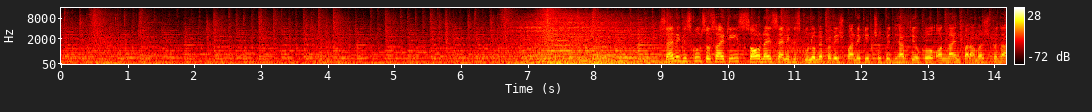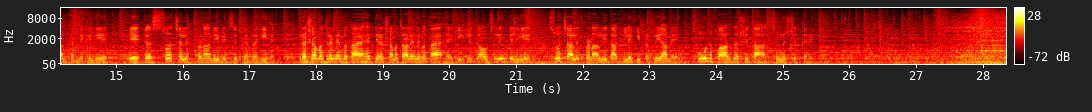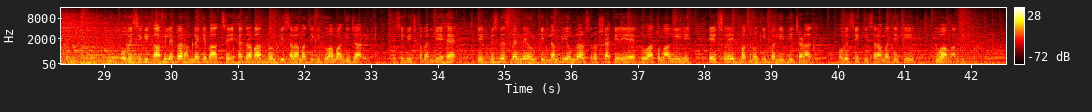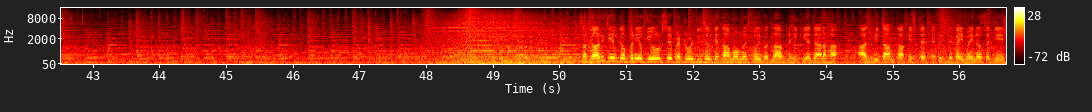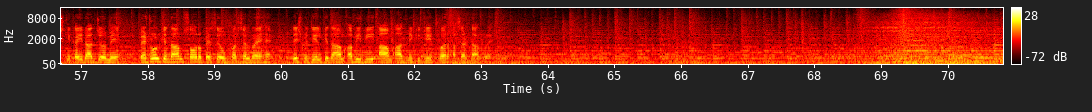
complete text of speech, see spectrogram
सैनिक स्कूल सोसाइटी 100 नए सैनिक स्कूलों में प्रवेश पाने के इच्छुक विद्यार्थियों को ऑनलाइन परामर्श प्रदान करने के लिए एक स्वचलित प्रणाली विकसित कर रही है। रक्षा मंत्री ने बताया है कि रक्षा मंत्रालय ने बताया है कि ई काउंसलिंग के लिए स्वचालित प्रणाली दाखिले की प्रक्रिया में पूर्ण पारदर्शिता सुनिश्चित करेगी। ओवैसी के काफिले पर हमले के बाद से हैदराबाद में उनकी सलामती की दुआ मांगी जा रही है। इसी बीच खबर यह है कि एक बिजनेसमैन ने उनकी लंबी उम्र और सुरक्षा के लिए दुआ तो मांगी ही 101 बकरों की बलि भी चढ़ा दी। ओवैसी की सलामती की दुआ मांगी गई। सरकारी तेल कंपनियों की ओर से पेट्रोल, डीजल के दामों में कोई बदलाव नहीं किया जा रहा। आज भी दाम काफ़ी स्थिर है। पिछले कई महीनों से देश के कई राज्यों में पेट्रोल के दाम सौ रुपए से ऊपर चल रहे हैं। देश में तेल के दाम अभी भी आम आदमी की जेब पर असर डाल रहे हैं।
